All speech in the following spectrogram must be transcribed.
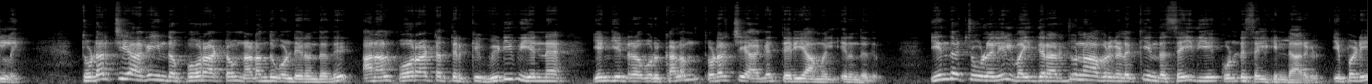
இல்லை. தொடர்ச்சியாக இந்த போராட்டம் நடந்து கொண்டிருந்தது. ஆனால் போராட்டத்திற்கு விடிவு என்ன என்கின்ற ஒரு களம் தொடர்ச்சியாக தெரியாமல் இருந்தது. இந்த சூழலில் வைத்தியர் அர்ஜுனா அவர்களுக்கு இந்த செய்தியை கொண்டு செல்கின்றார்கள். இப்படி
